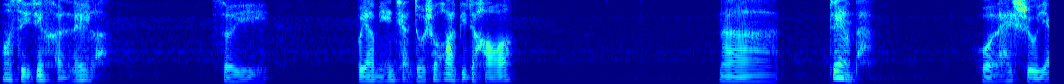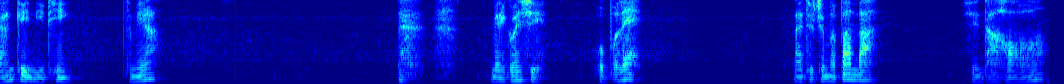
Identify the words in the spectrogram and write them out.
貌似已经很累了，所以不要勉强多说话比较好哦。那这样吧，我来数羊给你听，怎么样？没关系，我不累。那就这么办吧，先躺好哦。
